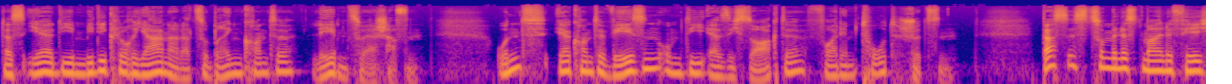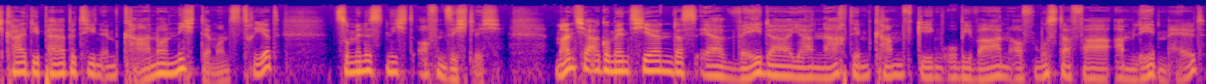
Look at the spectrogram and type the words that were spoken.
dass er die Midichlorianer dazu bringen konnte, Leben zu erschaffen. Und er konnte Wesen, um die er sich sorgte, vor dem Tod schützen. Das ist zumindest mal eine Fähigkeit, die Palpatine im Kanon nicht demonstriert, zumindest nicht offensichtlich. Manche argumentieren, dass er Vader ja nach dem Kampf gegen Obi-Wan auf Mustafa am Leben hält,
